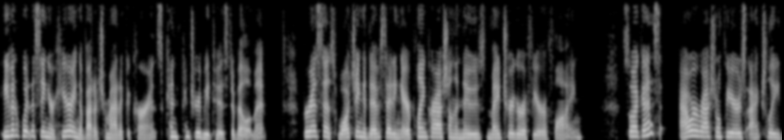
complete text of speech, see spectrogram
Even witnessing or hearing about a traumatic occurrence can contribute to its development. For instance, watching a devastating airplane crash on the news may trigger a fear of flying. So I guess our rational fears actually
